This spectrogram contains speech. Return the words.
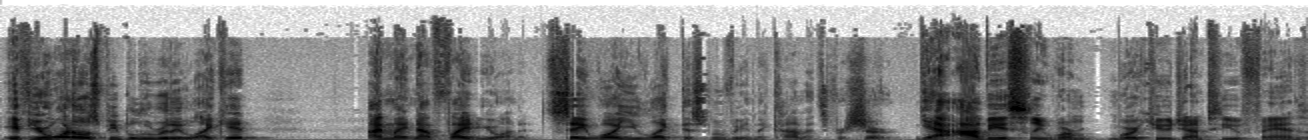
If you're one of those people who really like it, I might not fight you on it. Say why you like this movie in the comments for sure. yeah, obviously we're we're huge MCU fans.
